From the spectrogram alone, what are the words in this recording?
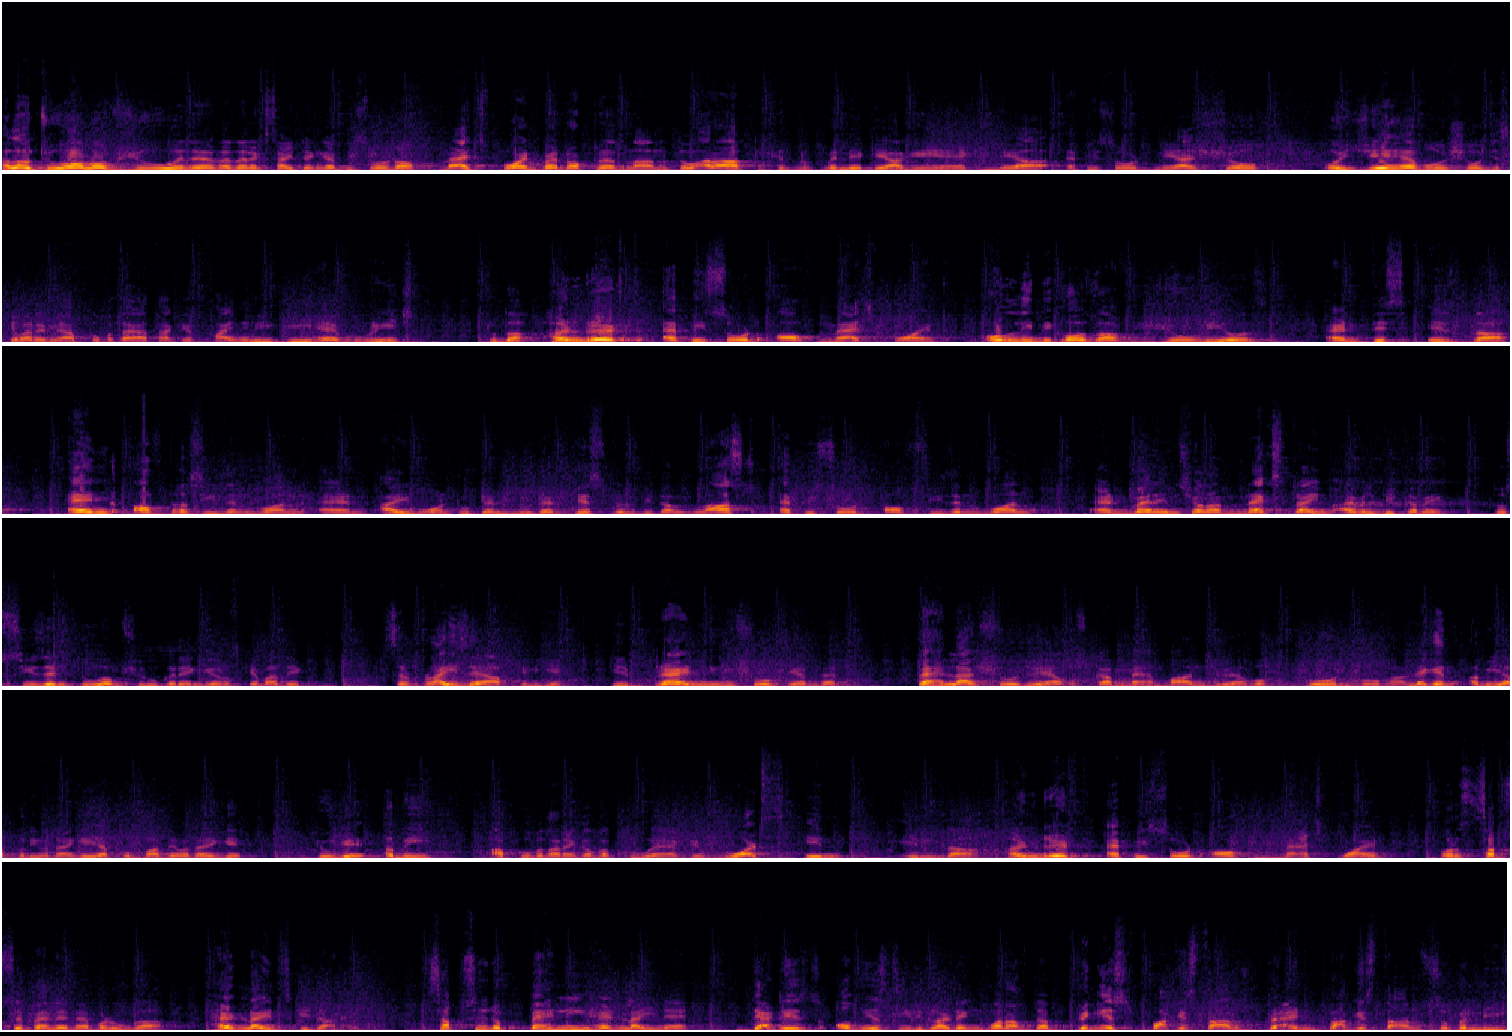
Hello to all of you in another exciting episode of match point पर doctor Adnan दोबारा आपकी खिदमत में लेके आ गए हैं एक नया एपिसोड नया शो और ये है वो शो जिसके बारे में आपको बताया था कि finally we have reach to the hundred episode of match point only because of you viewers and this is the end of the season one and I want to tell you that this will be the last episode of season one and when इनशाला next time I will be coming to season two हम शुरू करेंगे और उसके बाद एक surprise है आपके लिए कि ब्रांड न्यू शो के अंदर पहला शो जो है, उसका मेहमान जो है, वो कौन होगा? लेकिन अभी आपको नहीं बताएँगे, ये आपको बाद में बताएँगे, क्योंकि अभी आपको बताने का वक्त हुआ है कि what's in in the hundred episode of match point और सबसे पहले मैं बढ़ूँगा हेडलाइंस की जाने सबसे जो पहली हेडलाइन है that is obviously regarding one of the biggest Pakistan brand Pakistan Super League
